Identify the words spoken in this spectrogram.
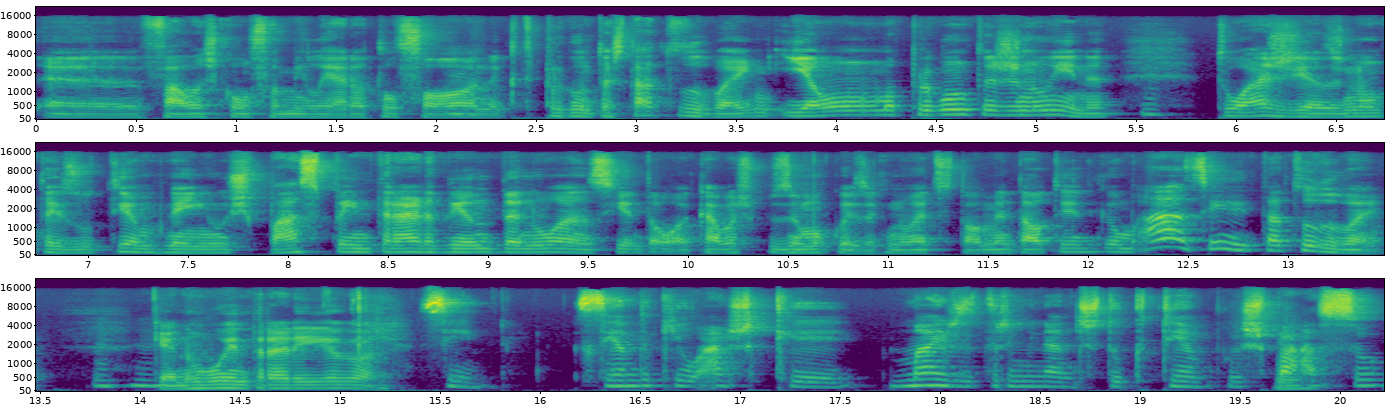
Uh, falas com um familiar ao telefone que te pergunta está tudo bem e é uma pergunta genuína. Tu às vezes não tens o tempo nem o espaço para entrar dentro da nuance e então acabas por dizer uma coisa que não é totalmente autêntica, como, ah sim, está tudo bem. Que é, não vou entrar aí agora. Sim. Sendo que eu acho que mais determinantes do que tempo e espaço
